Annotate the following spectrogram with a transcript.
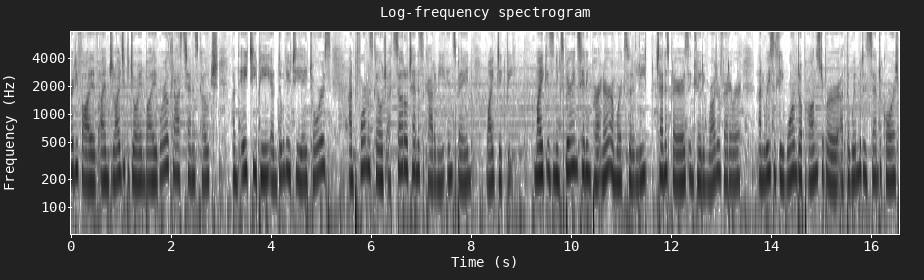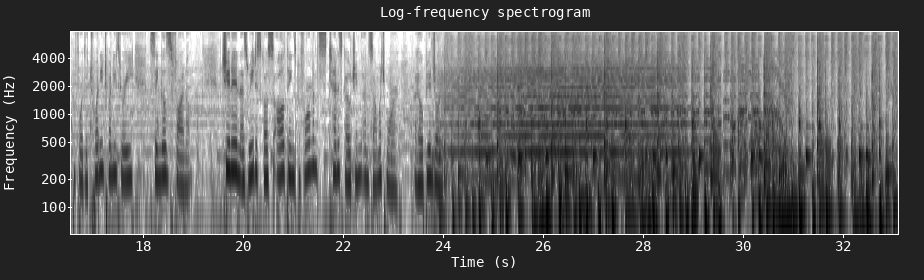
35, I am delighted to be joined by world class tennis coach on the ATP and WTA tours and performance coach at Soto Tennis Academy in Spain, Mike Digby. Mike is an experienced hitting partner and works with elite tennis players including Roger Federer and recently warmed up Ons Jabeur at the Wimbledon Centre Court before the 2023 singles final. Tune in as we discuss all things performance, tennis coaching, and so much more. I hope you enjoy.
